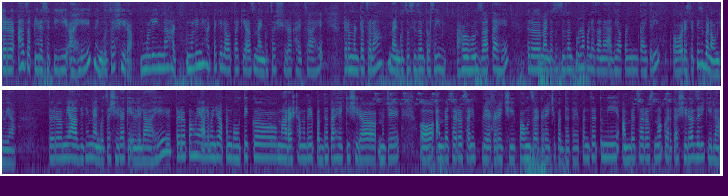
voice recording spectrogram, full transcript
तर आज आपली रेसिपी आहे मँगोचा शिरा. मुलींना हट मुलींनी हट्ट केला होता की आज मँगोचा शिरा खायचा आहे. तर म्हटलं चला मँगोचं सीझन तसंही हळूहळू जात आहे. तर मँगोचं सीझन पूर्णपणे जाण्याआधी आपण काहीतरी रेसिपीज बनवून घेऊया. तर मी आज इथे मँगोचा शिरा केलेला आहे. तर पाहुणे आले म्हणजे आपण बहुतेक महाराष्ट्रामध्ये पद्धत आहे की शिरा म्हणजे आंब्याचा रस आणि पुऱ्या करायची पाहुणचार करायची पद्धत आहे. पण जर तुम्ही आंब्याचा रस न करता शिरा जरी केला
